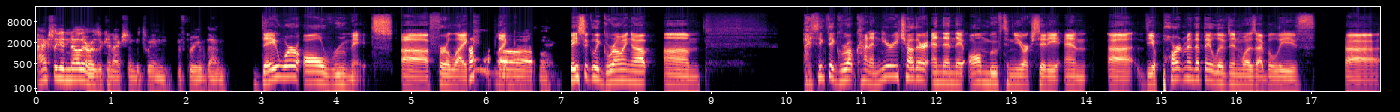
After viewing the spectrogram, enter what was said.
I actually didn't know there was a connection between the three of them. They were all roommates uh for like like Oh, basically growing up um i think they grew up kind of near each other and then they all moved to new york city and uh the apartment that they lived in was i believe uh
